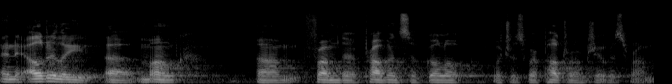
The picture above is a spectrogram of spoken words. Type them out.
an elderly uh, monk um, from the province of Golok, which was where Paltrul Rinpoche was from,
